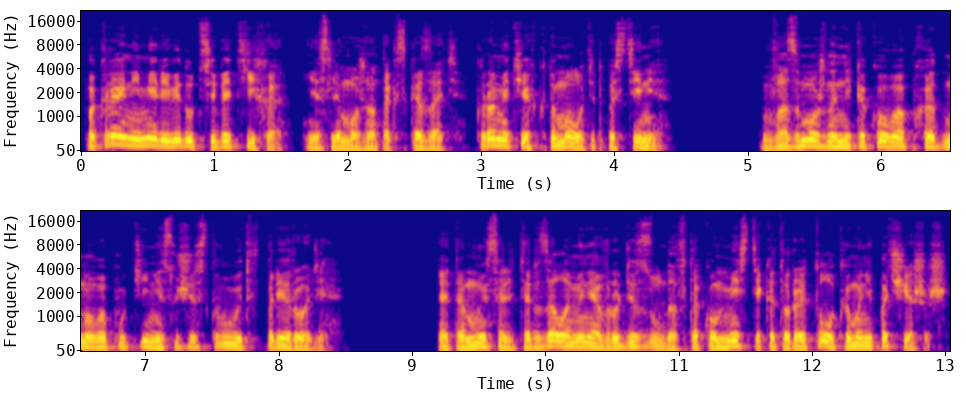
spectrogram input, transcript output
По крайней мере, ведут себя тихо, если можно так сказать, кроме тех, кто молотит по стене. Возможно, никакого обходного пути не существует в природе. Эта мысль терзала меня вроде зуда в таком месте, которое толком и не почешешь.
